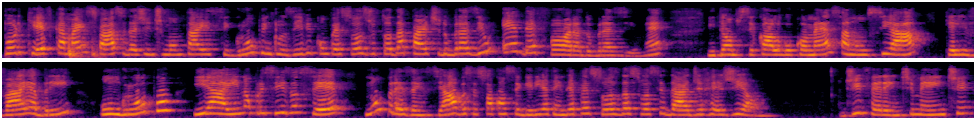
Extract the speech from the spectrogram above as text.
porque fica mais fácil da gente montar esse grupo, inclusive com pessoas de toda a parte do Brasil e de fora do Brasil, né? Então, o psicólogo começa a anunciar que ele vai abrir um grupo e aí não precisa ser no presencial, você só conseguiria atender pessoas da sua cidade e região. Diferentemente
